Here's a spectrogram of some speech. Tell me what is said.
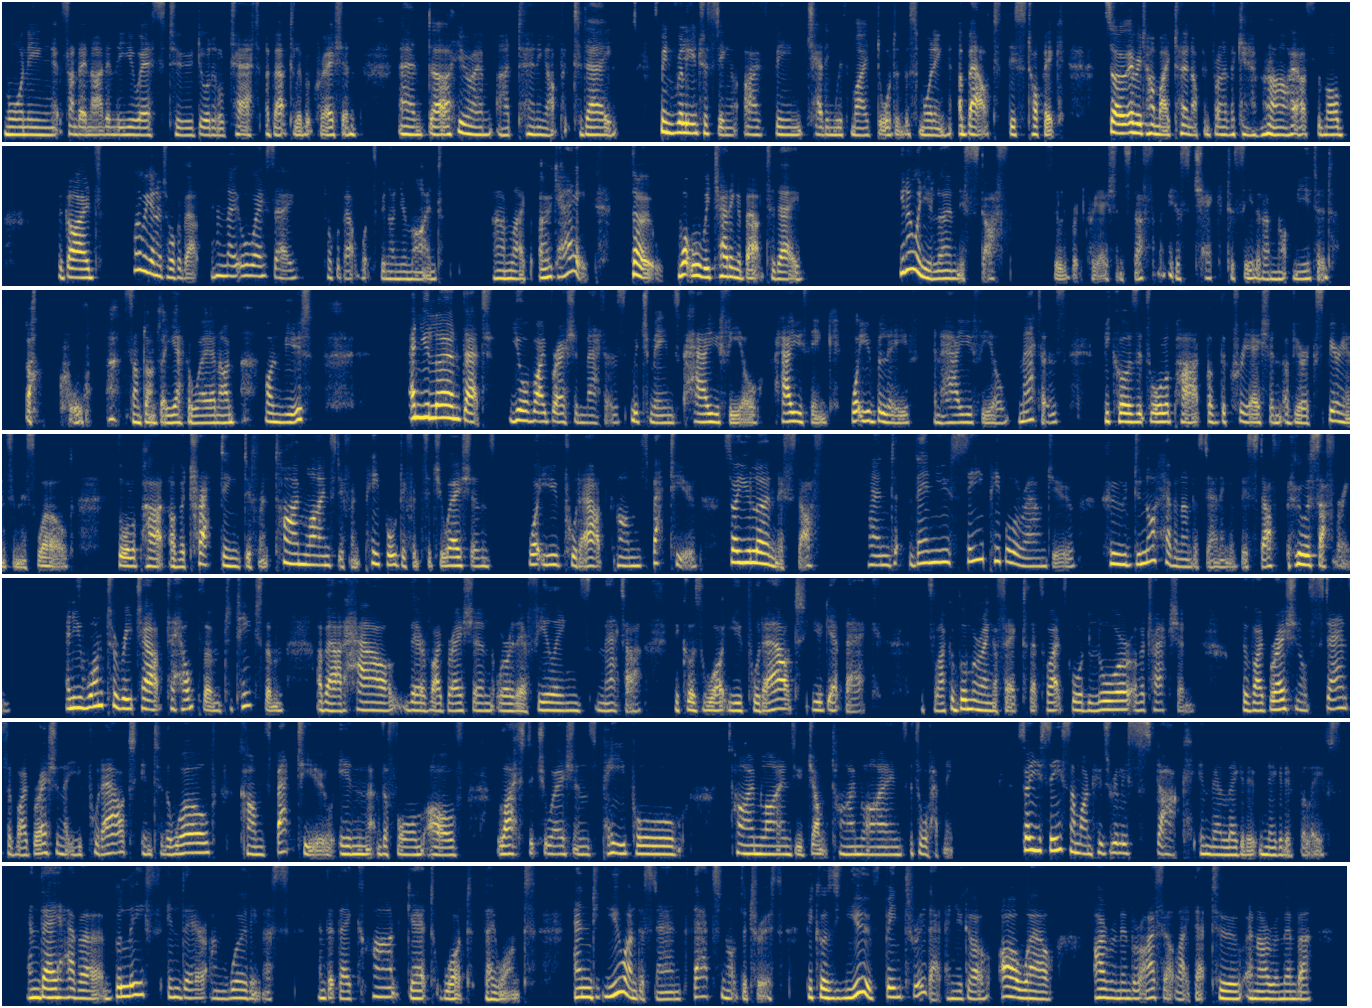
morning, Sunday night in the US to do a little chat about deliberate creation. And uh, here I am uh, turning up today. It's been really interesting. I've been chatting with my daughter this morning about this topic. So every time I turn up in front of the camera, I ask the mob, the guides, what are we going to talk about? And they always say, talk about what's been on your mind. And I'm like, okay. So, what we'll be chatting about today, you know, when you learn this stuff, deliberate creation stuff, let me just check to see that I'm not muted. Oh, cool. Sometimes I yak away and I'm on mute. And you learn that your vibration matters, which means how you feel, how you think, what you believe, and how you feel matters because it's all a part of the creation of your experience in this world all a part of attracting different timelines, different people, different situations. What you put out comes back to you. So you learn this stuff. And then you see people around you who do not have an understanding of this stuff, who are suffering. And you want to reach out to help them, to teach them about how their vibration or their feelings matter, because what you put out, you get back. It's like a boomerang effect. That's why it's called law of attraction. The vibrational stance, the vibration that you put out into the world comes back to you in the form of life situations, people, timelines. You jump timelines, it's all happening. So you see someone who's really stuck in their negative, negative beliefs, and they have a belief in their unworthiness and that they can't get what they want. And you understand that's not the truth because you've been through that and you go, oh, wow, I remember I felt like that too. And I remember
